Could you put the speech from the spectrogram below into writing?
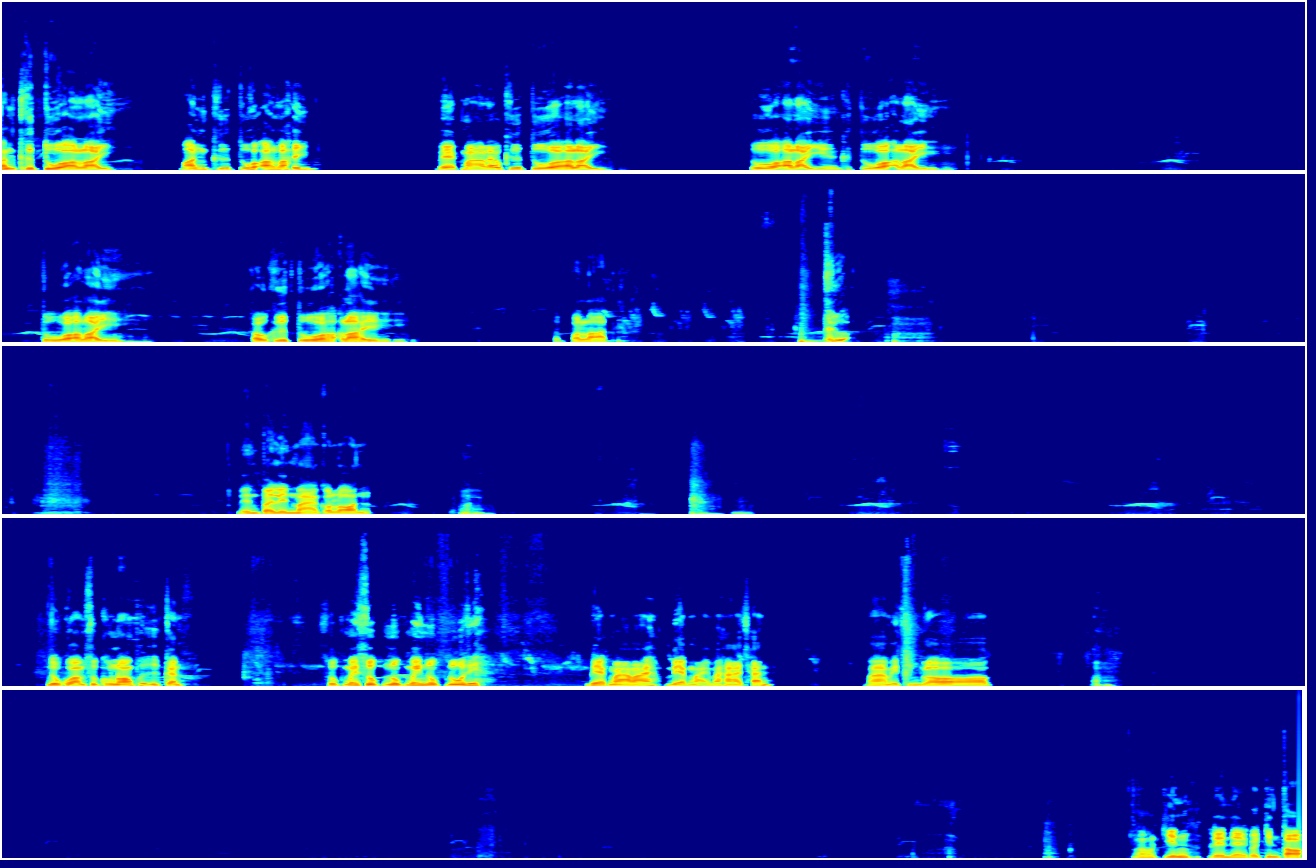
นั่นคือตัวอะไร มันคือตัวอะไร แบกมาแล้วคือตัวอะไร ตัวอะไรคือตัวอะไร ตัวอะไร เขาคือตัวอะไรสัตว์ประหลาด เถื่อเล่นไปเล่นมาก็ร้อน อืมดูความสุขของน้องเพื่ออึกกัน สุขไม่สุขหนุกไม่หนุกดูสิ แบกมาไหมแบกไม้มาหาฉัน มาไม่ถึงหรอก อ๋อกินเล่นเนี่ยก็กินต่อ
